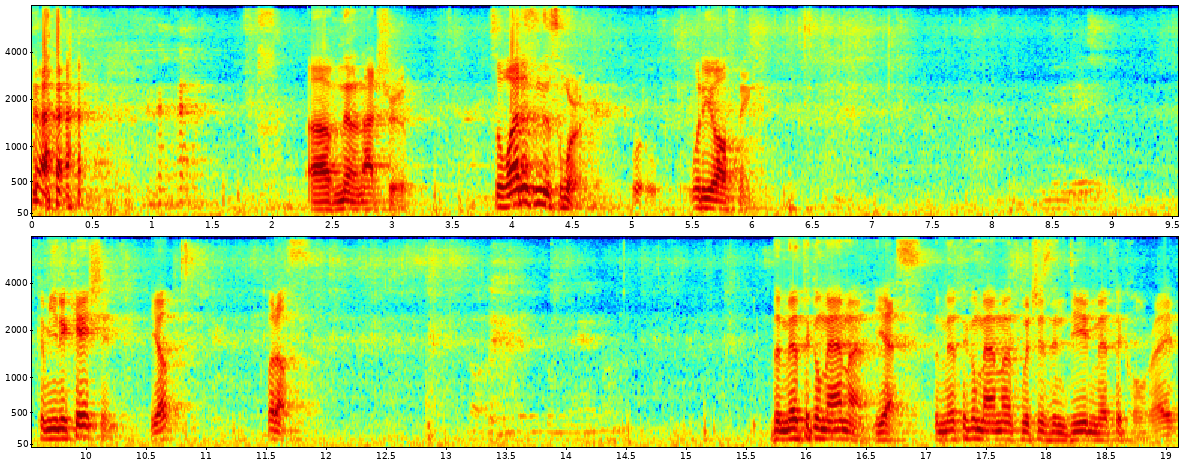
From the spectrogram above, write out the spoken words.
um, no, not true. So why doesn't this work? What do you all think? Communication. Communication. Yep. What else? The mythical Man-Month, yes. The mythical Man-Month, which is indeed mythical, right?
